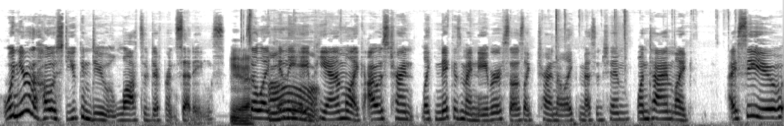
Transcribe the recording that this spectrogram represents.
when you're the host, you can do lots of different settings. Yeah. So like in the Oh. APM, like I was trying like Nick is my neighbor, so I was like trying to like message him one time like I see you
